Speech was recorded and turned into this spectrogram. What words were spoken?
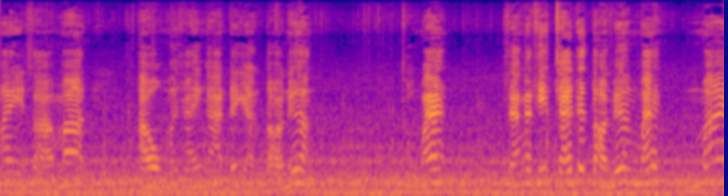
ไม่สามารถเอามาใช้งานได้อย่างต่อเนื่อง ถูกไหมแสงอาทิตย์ใช้ได้ต่อเนื่องไหม ไม่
